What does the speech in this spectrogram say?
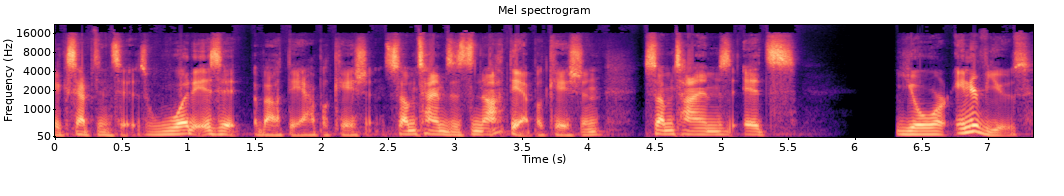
acceptances. What is it about the application? Sometimes it's not the application. Sometimes it's your interviews,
